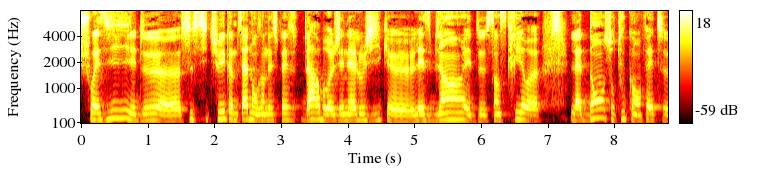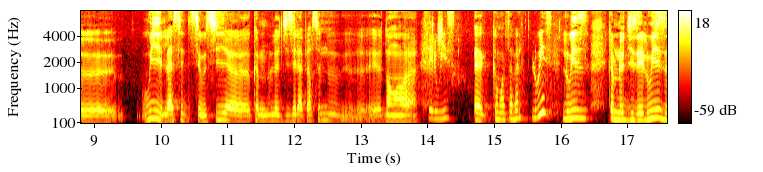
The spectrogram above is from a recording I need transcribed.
choisie et de se situer comme ça dans un espèce d'arbre généalogique lesbien et de s'inscrire là-dedans, surtout quand en fait oui, là, c'est aussi, euh, comme le disait la personne euh, dans. Euh, c'est Louise. comment elle s'appelle? Louise. Louise, comme le disait Louise,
